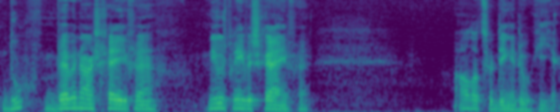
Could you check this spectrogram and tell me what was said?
doe. Webinars geven, nieuwsbrieven schrijven. Al dat soort dingen doe ik hier.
